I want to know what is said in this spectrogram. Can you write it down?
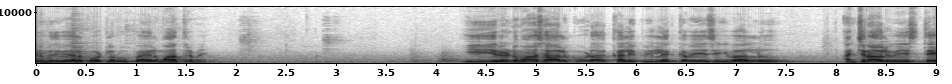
ఎనిమిది వేల కోట్ల రూపాయలు మాత్రమే. ఈ రెండు మాసాలు కూడా కలిపి లెక్క వేసి వాళ్ళు అంచనాలు వేస్తే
